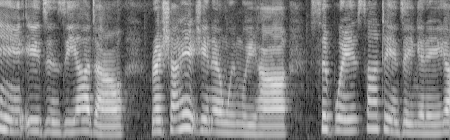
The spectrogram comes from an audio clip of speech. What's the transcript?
အင်အေဂျင်စီအတောင်ရုရှားရဲ့ရေနံဝင်ငွေဟာစစ်ပွဲစတင်ချိန်ကလေးက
